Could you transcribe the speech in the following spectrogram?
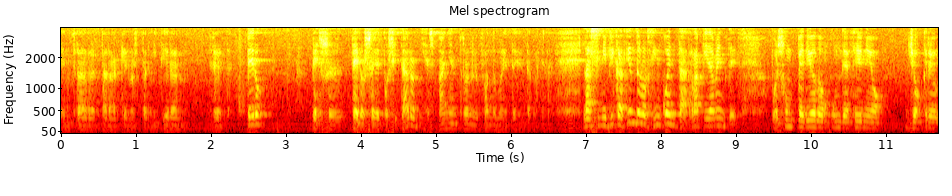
entrar, para que nos permitieran. Pero pero, se depositaron y España entró en el Fondo Monetario Internacional. La significación de los 50, rápidamente, pues un periodo, un decenio, yo creo,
